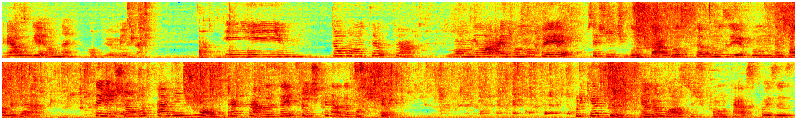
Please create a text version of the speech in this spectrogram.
é aluguel, né, obviamente. E, então vamos tentar, vamos lá e vamos ver, se a gente gostar, gostamos e vamos tentar alugar. Se a gente não gostar, a gente volta pra casa e finge que nada aconteceu. Porque assim, eu não gosto de contar as coisas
